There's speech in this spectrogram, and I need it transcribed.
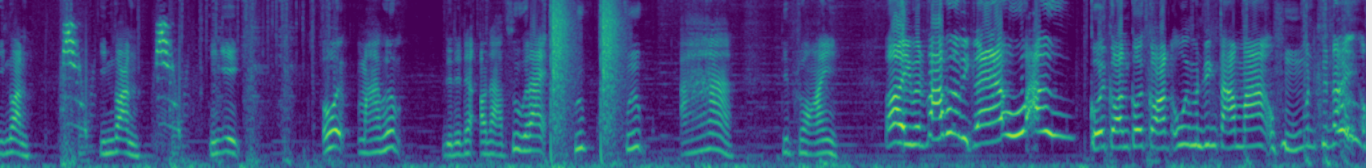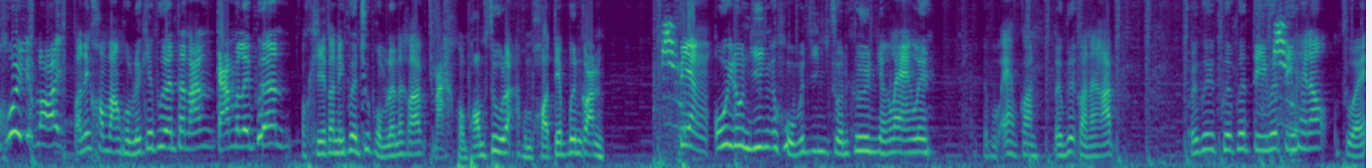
ยิงก่อนยิงก่อนยิงอีกโอ้ยมาเพิ่มเดี๋ยวเดี๋ยวเอาดาบสู้ก็ได้ฟึบ ฟึบอ่าเรียบร้อยเอ้ยมันมาเพิ่มอีกแล้วว้าวโกยก่อนโกยก่อนอุ้ยมันวิ่งตามมาโอ้โหมันขึ้นได้โอ้ยเรียบร้อย ตอนนี้ความหวังผมเหลือแค่เพื่อนเท่านั้นการมาเลยเพื่อนโอเค ตอนนี้เพื่อนช่วยผมเลยนะครับมาผมพร้อมสู้ละผมขอเตรียมปืนก่อนเปี้ยงอุ้ยโดนยิงโอ้โหมันยิงสวนคืนอย่างแรงเลยเดี๋ยวผมแอบก่อนเติมเพื่อนก่อนนะครับเฮ้ยเพื่อนเพื่อนเพื่อนตีเพื่อนตีให้แล้วสวย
